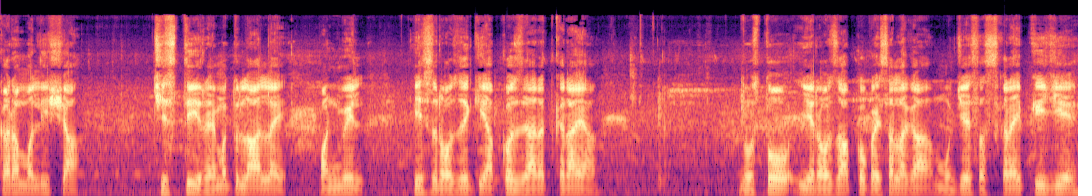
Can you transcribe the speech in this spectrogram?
करम अली शाह चिश्ती रहमतुल्लाह अलैह पनवेल इस रोज़े की आपको ज़्यारत कराया। दोस्तों, ये रोज़ा आपको कैसा लगा? मुझे सब्सक्राइब कीजिए,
